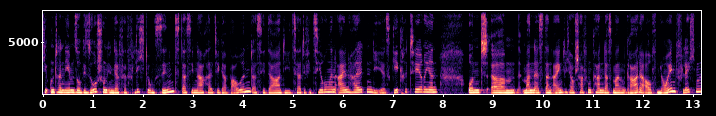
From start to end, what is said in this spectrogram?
die Unternehmen sowieso schon in der Verpflichtung sind, dass sie nachhaltiger bauen, dass sie da die Zertifizierungen einhalten, die ESG-Kriterien und ähm, man es dann eigentlich auch schaffen kann, dass man gerade auf neuen Flächen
